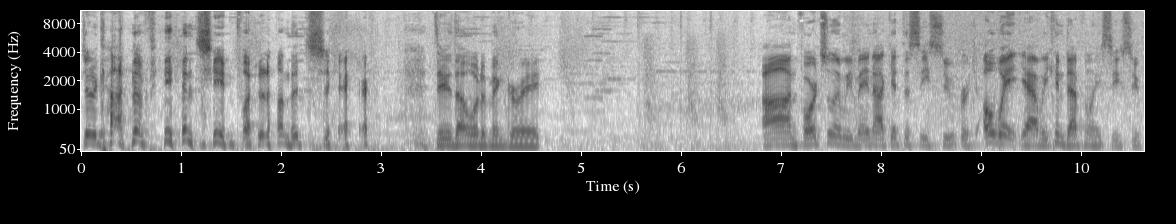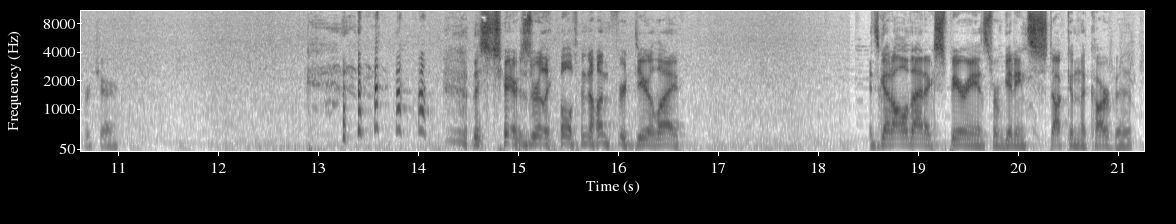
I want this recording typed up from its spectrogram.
Should have gotten a PNG and put it on the chair. Dude, that would have been great. Uh, unfortunately, we may not get to see Super... Oh, wait. Yeah, we can definitely see Super Chair. this chair's really holding on for dear life. It's got all that experience from getting stuck in the carpet.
